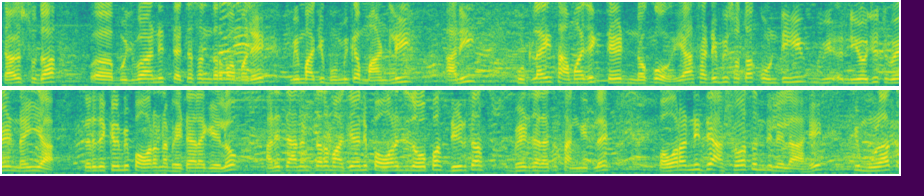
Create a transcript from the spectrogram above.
त्यावेळेस सुद्धा भुजबळांनी त्याच्या संदर्भामध्ये मी माझी भूमिका मांडली आणि कुठलाही सामाजिक तेढ नको यासाठी मी स्वतः कोणतीही वि- नियोजित वेळ नाही या तरी देखील मी पवारांना भेटायला गेलो आणि त्यानंतर माझी आणि पवारांची जवळपास दीड तास भेट झाल्याचं सांगितलंय. पवारांनी जे आश्वासन दिलेलं आहे की मुळात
